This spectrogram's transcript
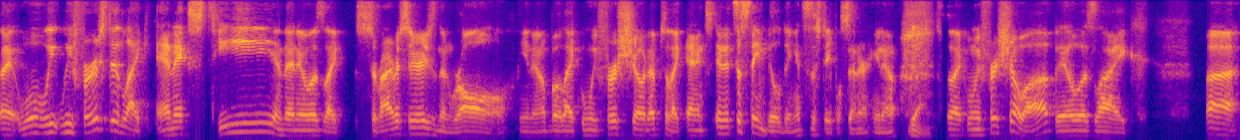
Like well we, we first did like nxt and then it was like survivor series and then raw you know? But like when we first showed up to like nxt and it's the same building it's the staples center you know? Yeah. So like when we first show up it was like uh,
